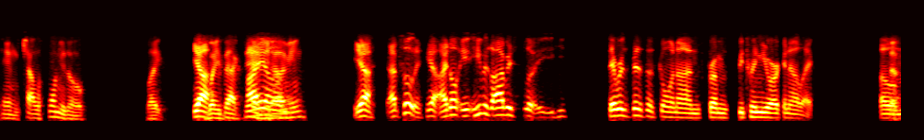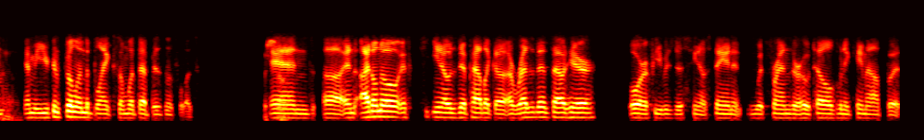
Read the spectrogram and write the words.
in California though, like Yeah, way back then. I, you know what I um, mean? Yeah, absolutely. Yeah, I don't. He was obviously he. There was business going on from between New York and L.A. Um, Definitely. I mean, you can fill in the blanks on what that business was. Sure. And uh, and I don't know if you know Zip had like a, a residence out here, or if he was just you know staying at, with friends or hotels when he came out. But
